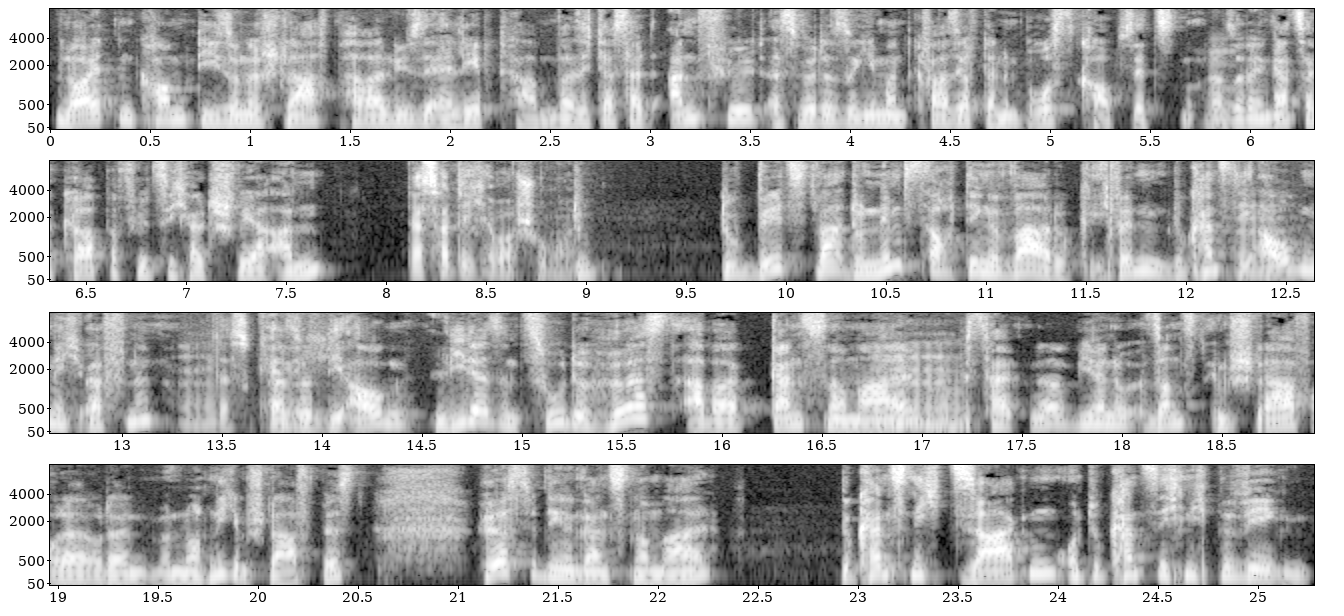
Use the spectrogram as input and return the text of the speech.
Leuten kommt, die so eine Schlafparalyse erlebt haben, weil sich das halt anfühlt, als würde so jemand quasi auf deinem Brustkorb sitzen oder so. Dein ganzer Körper fühlt sich halt schwer an. Das hatte ich aber schon mal. Du- Du willst wahr, du nimmst auch Dinge wahr. Du, ich will, du kannst die Augen nicht öffnen. Mhm, das kenne Also ich. die Augenlider sind zu, du hörst aber ganz normal, Mhm. du bist halt, ne, wie wenn du sonst im Schlaf oder, oder noch nicht im Schlaf bist, hörst du Dinge ganz normal. Du kannst nichts sagen und du kannst dich nicht bewegen.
